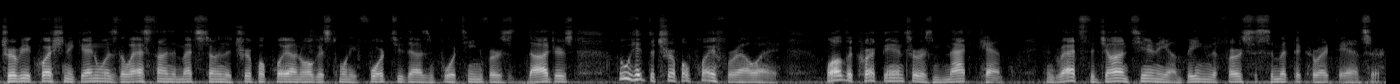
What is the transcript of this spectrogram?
Trivia question again was the last time the Mets turned the triple play on August 24, 2014 versus the Dodgers. Who hit the triple play for LA? Well, the correct answer is Matt Kemp. Congrats to John Tierney on being the first to submit the correct answer.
